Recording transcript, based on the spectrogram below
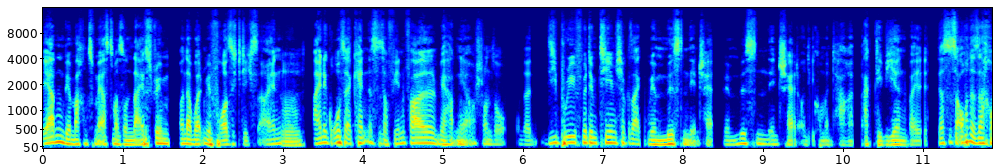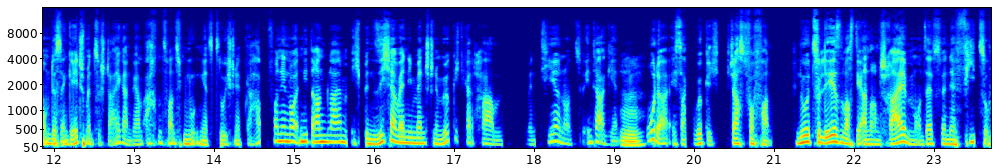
werden. Wir machen zum ersten Mal so einen Livestream und da wollten wir vorsichtig sein. Mhm. Eine große Erkenntnis ist auf jeden Fall, wir hatten ja auch schon so unser Debrief mit dem Team. Ich habe gesagt, wir müssen den Chat, wir müssen den Chat und die Kommentare aktivieren, weil das ist auch eine Sache, um das Engagement zu steigern. Wir haben 28 Minuten jetzt Durchschnitt gehabt von den Leuten, die dranbleiben. Ich bin sicher, wenn die Menschen eine Möglichkeit haben, zu kommentieren und zu interagieren mhm. oder ich sag wirklich, just for fun, nur zu lesen, was die anderen schreiben und selbst wenn der Feed so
